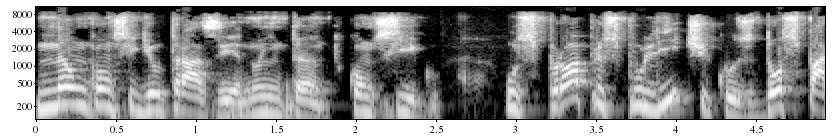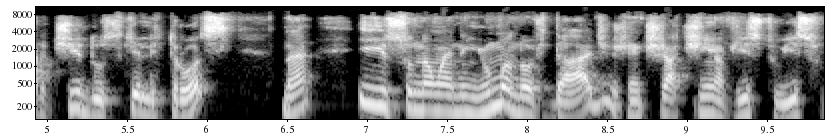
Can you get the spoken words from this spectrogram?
Não conseguiu trazer, no entanto, consigo os próprios políticos dos partidos que ele trouxe, né? E isso não é nenhuma novidade, a gente já tinha visto isso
